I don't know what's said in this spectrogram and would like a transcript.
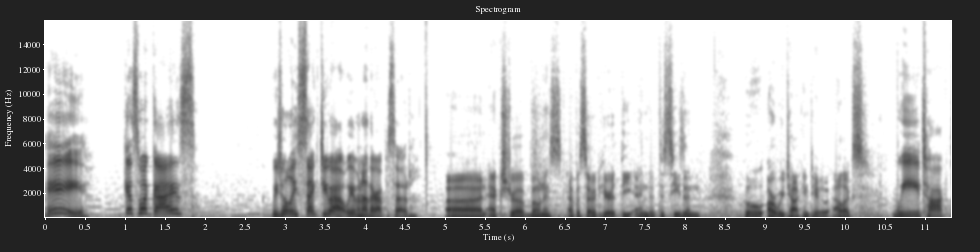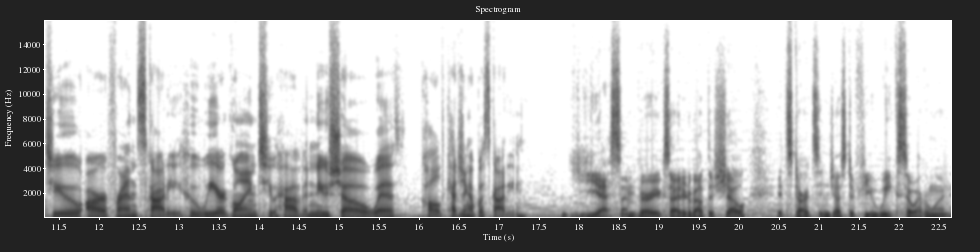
Hey, guess what, guys? We totally psyched you out. We have another episode. Uh, an extra bonus episode here at the end of the season. Who are we talking to, Alex? We talked to our friend Scotty, who we are going to have a new show with called Catching Up with Scotty. Yes, I'm very excited about this show. It starts in just a few weeks, so everyone.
